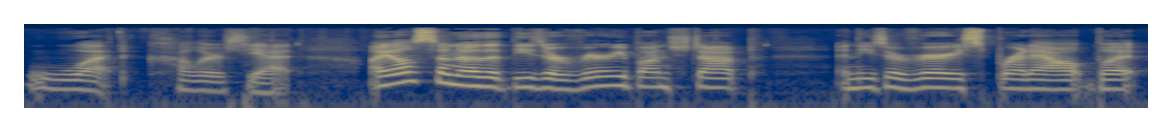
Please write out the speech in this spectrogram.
what colors yet. I also know that these are very bunched up and these are very spread out, but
